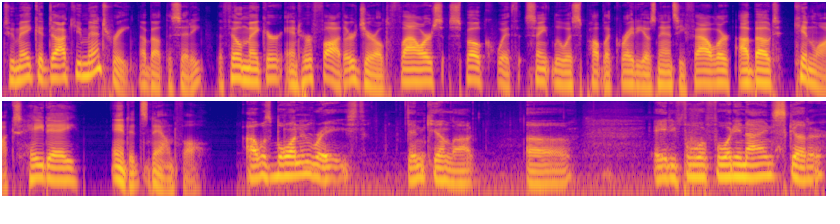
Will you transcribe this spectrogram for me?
to make a documentary about the city. The filmmaker and her father, Gerald Flowers, spoke with St. Louis Public Radio's Nancy Fowler about Kinloch's heyday and its downfall. I was born and raised in Kinloch, uh, 8449 Scudder,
